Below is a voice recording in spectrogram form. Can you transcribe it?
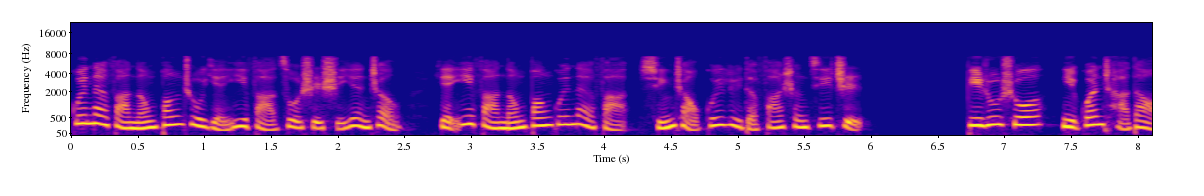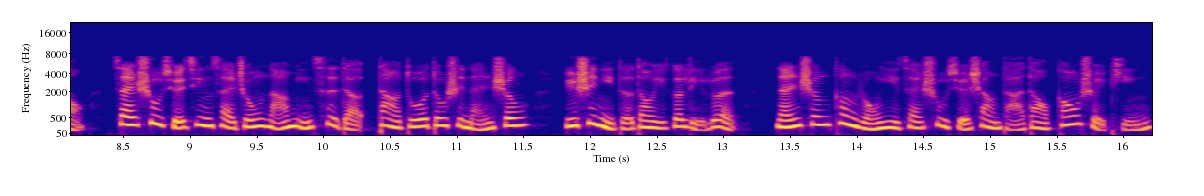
归纳法能帮助演绎法做事实验证，演绎法能帮归纳法寻找规律的发生机制。比如说，你观察到，在数学竞赛中拿名次的大多都是男生，于是你得到一个理论，男生更容易在数学上达到高水平。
